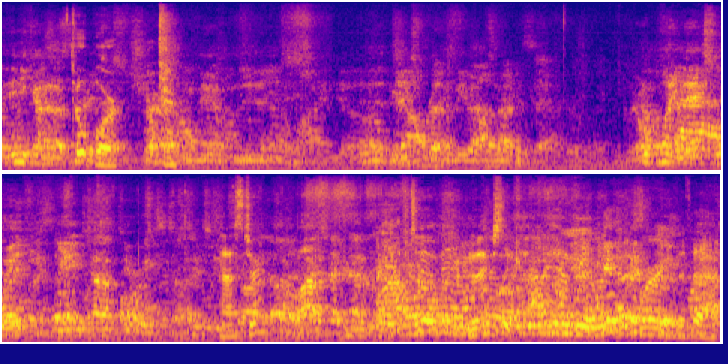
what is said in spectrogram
Any kind of. Torpor. Okay. We'll play next week, game time two weeks. Pastor, I have to admit, you actually kind of have me a little bit worried with that.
